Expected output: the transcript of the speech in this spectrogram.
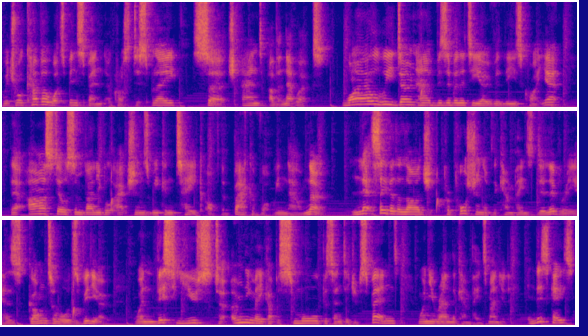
which will cover what's been spent across display, search, and other networks. While we don't have visibility over these quite yet, there are still some valuable actions we can take off the back of what we now know. Let's say that a large proportion of the campaign's delivery has gone towards video, when this used to only make up a small percentage of spend when you ran the campaigns manually. In this case,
